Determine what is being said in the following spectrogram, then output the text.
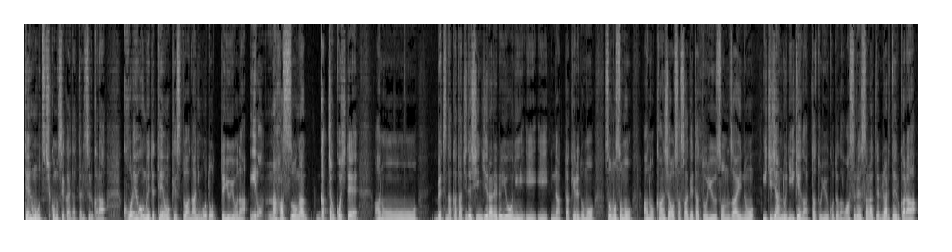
天を映し込む世界だったりするから、これを埋めて天を消すとは何事っていうような、いろんな発想がガッチャンコして、あのー別な形で信じられるようになったけれども、そもそも、あの、感謝を捧げたという存在の一ジャンルに池があったということが忘れ去られてるから、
